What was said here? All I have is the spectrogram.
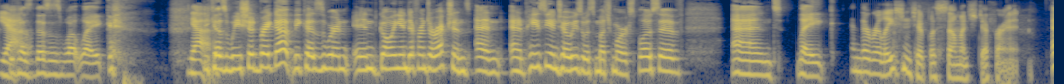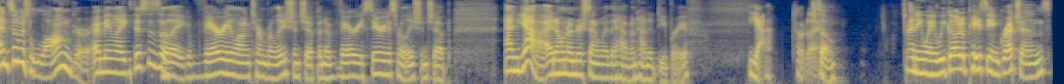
yeah, because this is what like yeah, because we should break up because we're in, in going in different directions and and Pacey and Joey's was much more explosive and like and their relationship was so much different. and so much longer. I mean, like this is a mm. like very long term relationship and a very serious relationship. And yeah, I don't understand why they haven't had a debrief. Yeah, totally. So anyway, we go to Pacey and Gretchen's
